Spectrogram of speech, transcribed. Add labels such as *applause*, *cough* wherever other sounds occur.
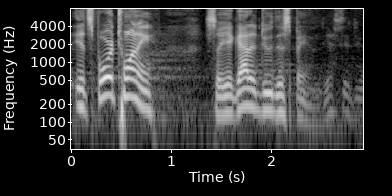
It's 420, so you got to do this band. Yes, you do.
